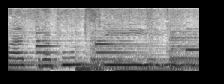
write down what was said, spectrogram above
4.6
